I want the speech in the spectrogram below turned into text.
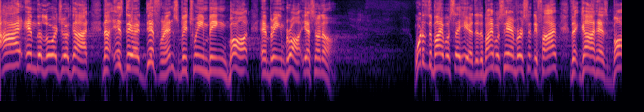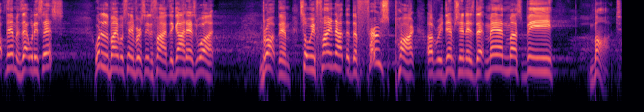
I am the Lord your God. Now, is there a difference between being bought and being brought? Yes or no? What does the Bible say here? Did the Bible say in verse 55 that God has bought them? Is that what it says? What does the Bible say in verse 55? That God has what? Brought them. So we find out that the first part of redemption is that man must be bought.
